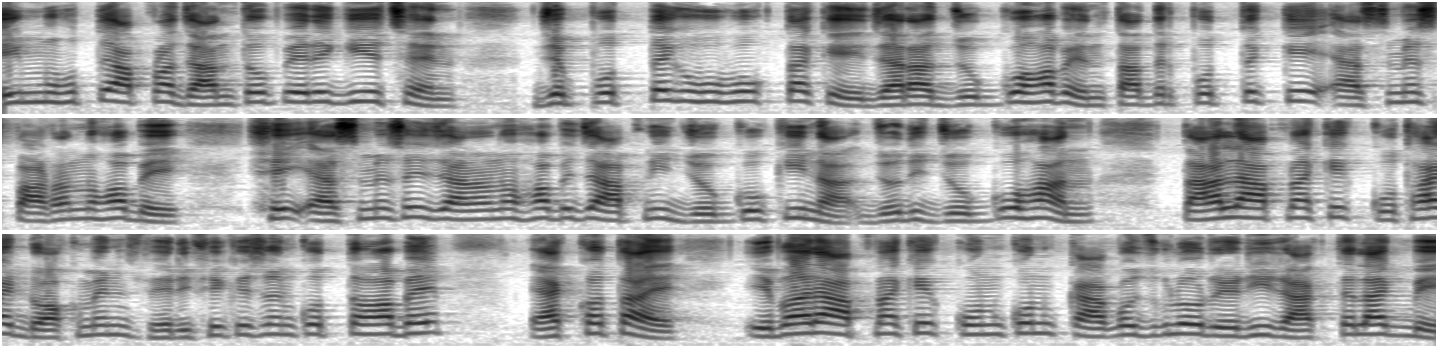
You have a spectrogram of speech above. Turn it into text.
এই মুহূর্তে আপনারা জানতেও পেরে গিয়েছেন যে প্রত্যেক উপভোক্তাকে যারা যোগ্য হবেন, তাদের প্রত্যেককে এস পাঠানো হবে। সেই এস এমএসেই জানানো হবে যে আপনি যোগ্য কি না যদি যোগ্য হন, তাহলে আপনাকে কোথায় ডকুমেন্টস ভেরিফিকেশন করতে হবে? এক কথায়, এবারে আপনাকে কোন কোন কাগজগুলো রেডি রাখতে লাগবে?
